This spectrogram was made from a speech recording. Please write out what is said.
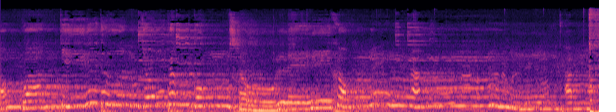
Mong quan không quản chỉ thương chúng thâm cung sầu lệ không âm thầm.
